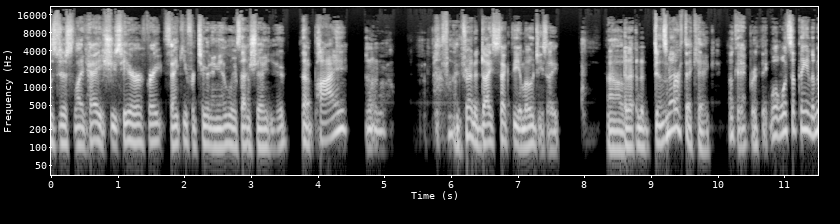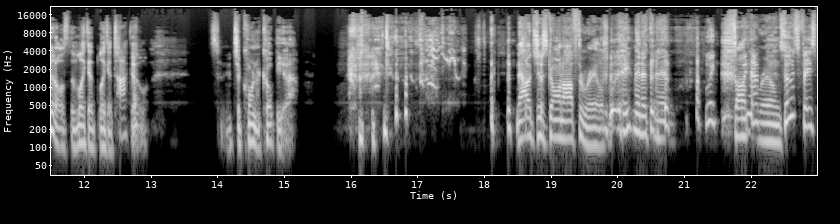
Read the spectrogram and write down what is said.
is just like, hey, she's here. Great. Thank you for tuning in. We appreciate you. Is that a pie? I don't know. I'm trying to dissect the emojis. I Uh, and a, and a it's a donut. birthday cake. Okay, birthday. Well, what's the thing in the middle? It's like a like a taco. It's, it's a cornucopia. now it's just going off the rails. We're eight minutes in. We- It's off the rails. who's face?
